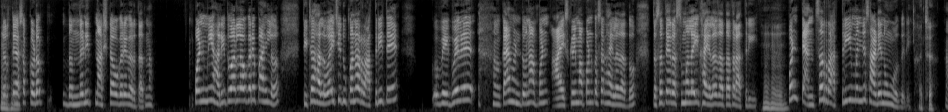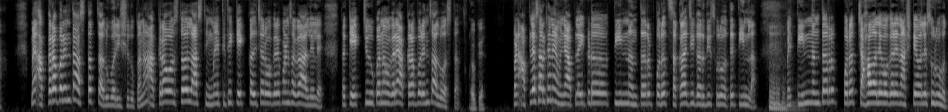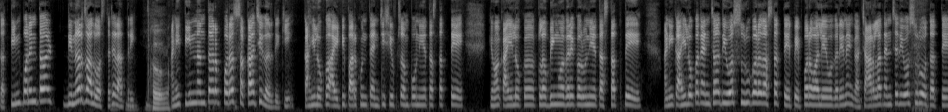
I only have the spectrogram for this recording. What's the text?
तर ते असं कडक दणदणीत नाश्ता वगैरे करतात ना. पण मी हरिद्वारला वगैरे पाहिलं तिथे हलवाईची दुकानं रात्री ते वेगवेगळे काय म्हणतो ना आपण आईस्क्रीम आपण कसं खायला जातो तसं ते रसमलाई खायला जातात रात्री. पण त्यांचं रात्री म्हणजे साडेनऊ वगैरे. अच्छा. अकरा पर्यंत असतात चालू बरीचशी दुकानं. अकरा वाजता लास्ट थिंग म्हणजे तिथे केक कल्चर वगैरे पण सगळं आलेलं आहे. तर केकची दुकानं वगैरे अकरा पर्यंत चालू असतात. ओके पण आपल्यासारखं नाही म्हणजे आपल्या इकडं तीन नंतर परत सकाळची गर्दी सुरू होते तीनला. म्हणजे तीन नंतर परत चहावाले वगैरे नाश्तेवाले सुरू होतात. तीन पर्यंत डिनर चालू असतं ते रात्री. हो. आणि तीन नंतर परत सकाळची गर्दी की काही लोक आय टी पार्कहून त्यांची शिफ्ट संपवून येत असतात ते किंवा काही लोक क्लबिंग वगैरे करून येत असतात ते. आणि काही लोक त्यांचा दिवस सुरू करत असतात ते पेपरवाले वगैरे नाही का? चारला त्यांचे दिवस सुरू होतात ते.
